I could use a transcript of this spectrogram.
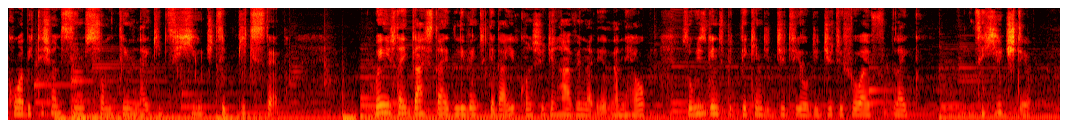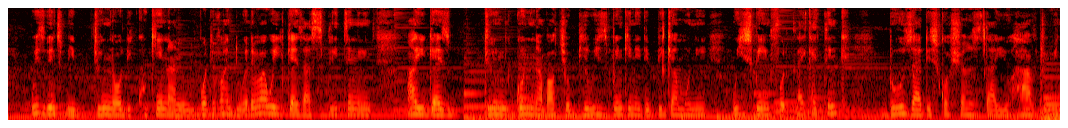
cohabitation seems something like it's huge, it's a big step when you start guys start living together are you considering having an help? So who's going to be taking the duty of the duty for wife like it's a huge deal who's going to be doing all the cooking and whatever and whatever way you guys are splitting it how you guys doing going about your bill, who is bringing in the bigger money, who is paying for like I think those are discussions that you have during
